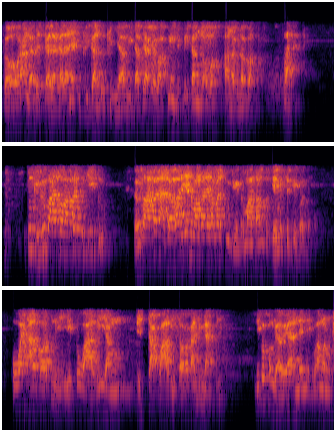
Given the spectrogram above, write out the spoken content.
bahwa orang nggak harus segala-galanya diberikan untuk duniawi, tapi ada waktu yang diberikan untuk Allah Subhanahu wa Itu dulu para sahabat begitu. Dan sahabat ada wali yang termasuk saya sama studi, termasuk pergi masjid gitu. Uwais al Qarni itu wali yang dicap wali seorang kanjeng Nabi. Iku penggaweane niku angon.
